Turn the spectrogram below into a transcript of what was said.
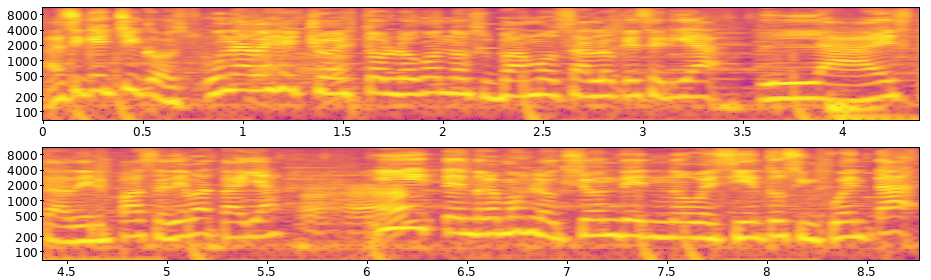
Así que chicos, una vez hecho esto, luego nos vamos a lo que sería la esta del pase de batalla y tendremos la opción de 950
